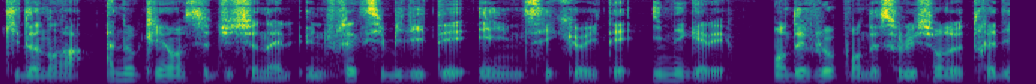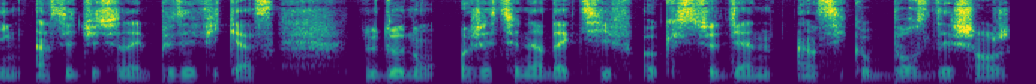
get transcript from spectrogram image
qui donnera à nos clients institutionnels une flexibilité et une sécurité inégalées. En développant des solutions de trading institutionnel plus efficaces, nous donnons aux gestionnaires d'actifs, aux custodiennes ainsi qu'aux bourses d'échange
